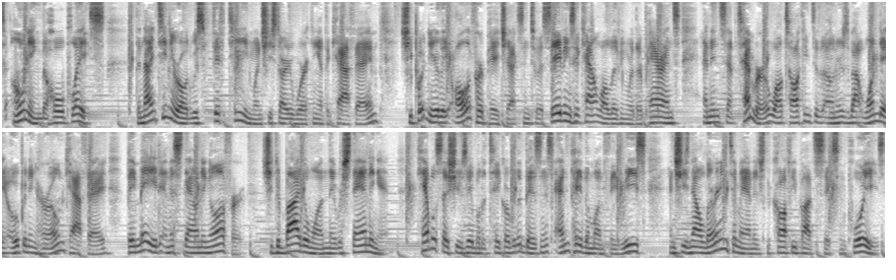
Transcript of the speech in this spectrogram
to owning the whole place. The 19 year old was 15 when she started working at the cafe. She put nearly all of her paychecks into a savings account while living with her parents, and in September, while talking to the owners about one day opening her own cafe, they made an astounding offer. She could buy the one they were standing in. Campbell says she was able to take over the business and pay the monthly lease, and she's now learning to manage the Coffee Pot's six employees.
